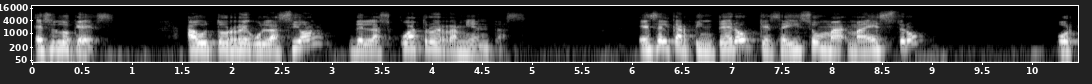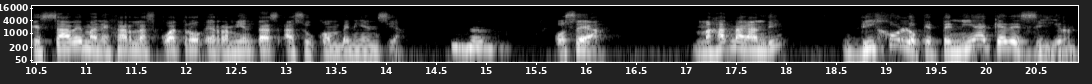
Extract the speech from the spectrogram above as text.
Eso es lo que es. Autorregulación de las cuatro herramientas. Es el carpintero que se hizo maestro porque sabe manejar las cuatro herramientas a su conveniencia. O sea, Mahatma Gandhi dijo lo que tenía que decir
